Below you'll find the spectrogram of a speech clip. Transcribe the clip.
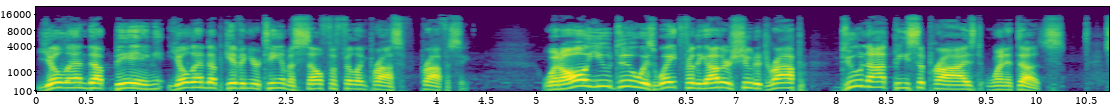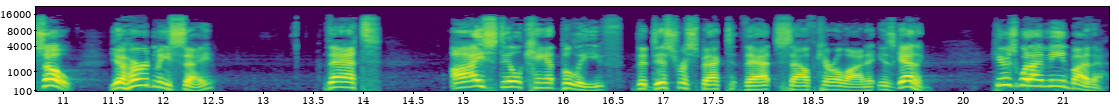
you'll end up being, you'll end up giving your team a self fulfilling prophecy. When all you do is wait for the other shoe to drop, do not be surprised when it does. So, you heard me say that I still can't believe the disrespect that South Carolina is getting. Here's what I mean by that.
